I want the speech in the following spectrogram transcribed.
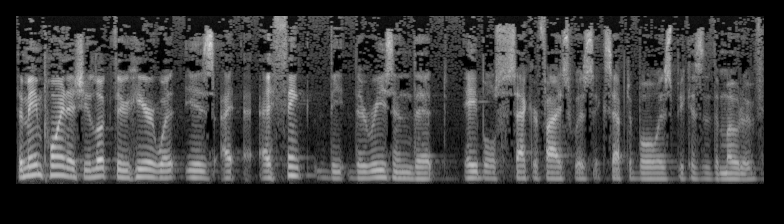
The main point, as you look through here, what is I, I think the the reason that Abel's sacrifice was acceptable is because of the motive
